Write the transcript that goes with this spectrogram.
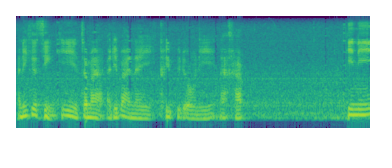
อันนี้คือสิ่งที่จะมาอธิบายในคลิปวิดีโอนี้นะครับ ทีนี้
